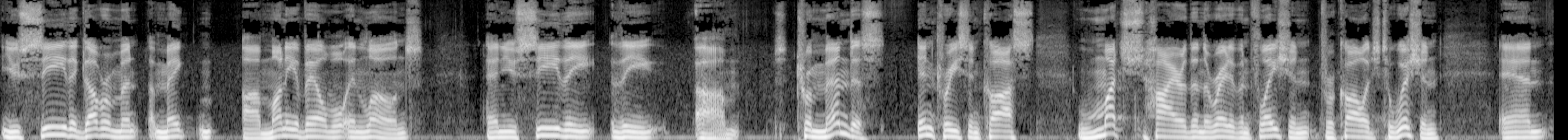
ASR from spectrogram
you see the government make uh, money available in loans, and you see the the um, tremendous increase in costs, much higher than the rate of inflation for college tuition, and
